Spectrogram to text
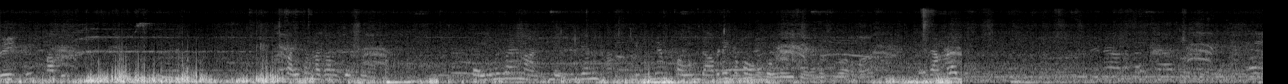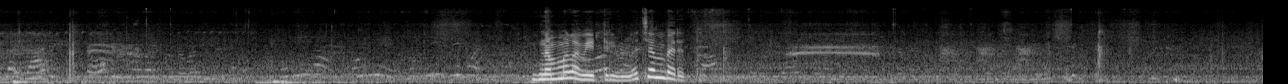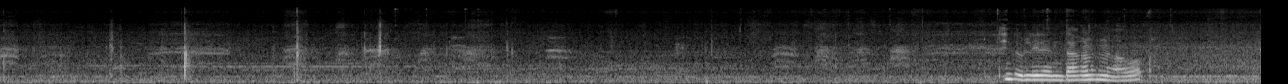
Thank you. പൈസ ഉണ്ടാക്കാൻ ആയ നാട്ടിൽ മില്യൺ മില്യൺ പൗണ്ട് അവിടെയൊക്കെ പോകുമ്പോൾ നമ്മളെ നമ്മളെ വീട്ടിലുള്ള ചെമ്പരത്തി. ഇതിന്റെ ഉള്ളിൽ എന്താണെന്നാവോ?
